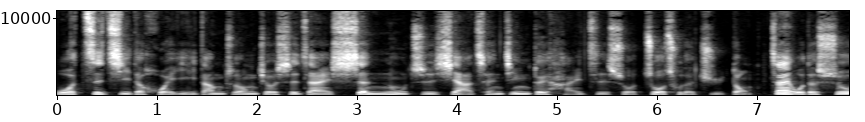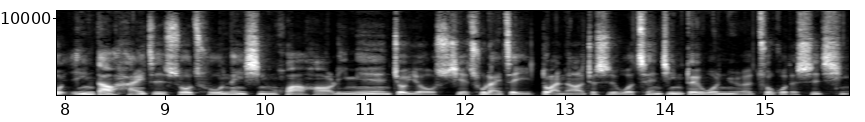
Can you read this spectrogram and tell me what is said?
我自己的回忆当中，就是在盛怒之下，曾经对孩子所做出的举动。在我的书《引导孩子说出内心话》哈，里面就有写出来这一段啊，就是我曾经对我女儿做过的事情。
